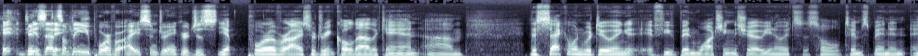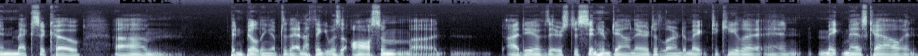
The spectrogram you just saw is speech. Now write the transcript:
It- is that something you pour over ice and drink, or just Yep, pour over ice or drink cold out of the can. Um, the second one we're doing, if you've been watching the show, you know it's this whole Tim's been in, in Mexico, um, been building up to that, and I think it was an awesome uh, idea of theirs to send him down there to learn to make tequila and make mezcal and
